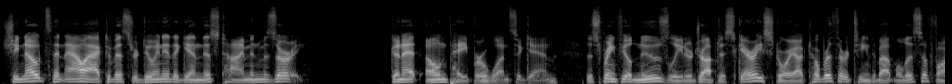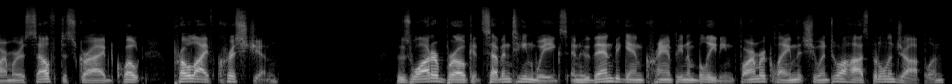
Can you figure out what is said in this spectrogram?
She notes that now activists are doing it again, this time in Missouri. Gannett owned paper once again. The Springfield News Leader dropped a scary story October 13th about Melissa Farmer, a self described, quote, pro life Christian, whose water broke at 17 weeks and who then began cramping and bleeding. Farmer claimed that she went to a hospital in Joplin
